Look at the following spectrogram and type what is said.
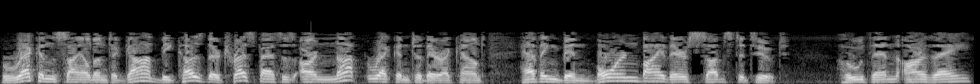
reconciled unto God because their trespasses are not reckoned to their account, having been borne by their substitute. Who then are they?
